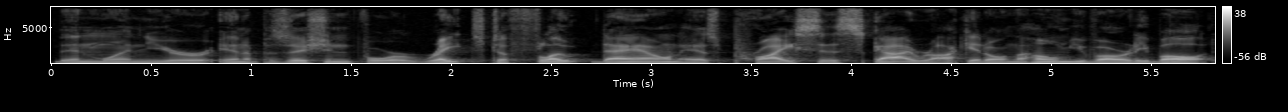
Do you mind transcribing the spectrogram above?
Then when you're in a position for rates to float down as prices skyrocket on the home you've already bought,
